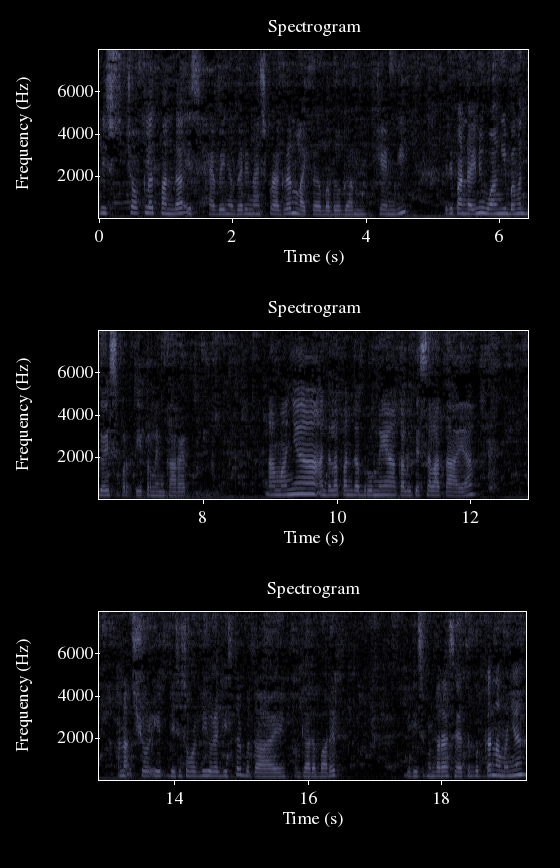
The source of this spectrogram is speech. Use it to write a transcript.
This chocolate panda is having a very nice fragrance like a bubblegum candy. Jadi panda ini wangi banget guys seperti permen karet namanya adalah panda brunea salata ya. I'm not sure if this is already registered but I forgot about it. Jadi sementara saya sebutkan namanya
